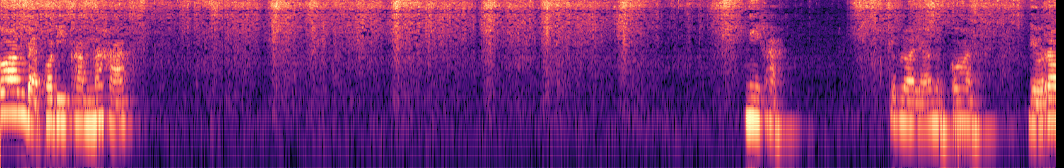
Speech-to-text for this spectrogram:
ก้อนแบบพอดีคำนะคะ นี่ค่ะ เรียบร้อยแล้วหนึ่งก้อน เดี๋ยวเรา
